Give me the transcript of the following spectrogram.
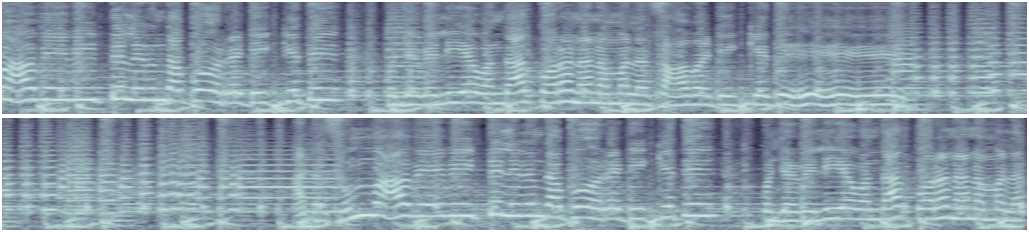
சும்மாவே வீட்டில் இருந்தா போர் அடிக்குது. கொஞ்சம் வெளியே வந்தா கொரோனா நம்மள சாவடிக்குது. அட சும்மாவே வீட்டில் இருந்தா போர் அடிக்குது. கொஞ்சம் வெளியே வந்தா கொரோனா நம்மள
